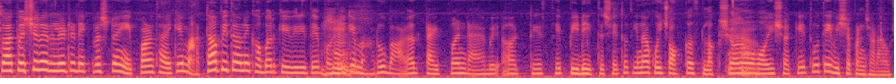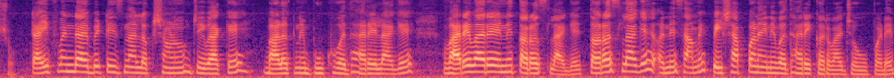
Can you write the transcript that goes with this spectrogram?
તો આ ક્વેશ્ચનને રિલેટેડ એક પ્રશ્ન એ પણ થાય કે માતા પિતાને ખબર કેવી રીતે પડે કે મારું બાળક ટાઈપ વન ડાયાબિટીસથી પીડિત છે? તો તેના કોઈ ચોક્કસ લક્ષણો હોઈ શકે તો તે વિશે પણ જણાવશો. ટાઈપ વન ડાયાબિટીસના લક્ષણો જેવા કે બાળકને ભૂખ વધારે લાગે વારે વારે એને તરસ લાગે. તરસ લાગે અને સામે પેશાબ પણ એને વધારે કરવા જવું પડે.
